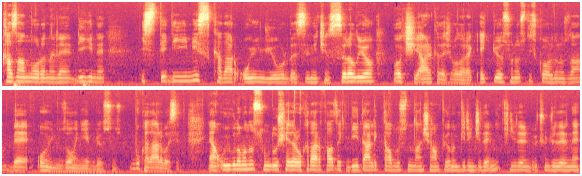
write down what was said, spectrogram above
Kazanma oranı ile ligine istediğiniz kadar oyuncuyu burada sizin için sıralıyor. O kişiyi arkadaş olarak ekliyorsunuz Discord'unuzdan ve oyununuzu oynayabiliyorsunuz. Bu kadar basit. Yani uygulamanın sunduğu şeyler o kadar fazla ki liderlik tablosundan şampiyonun birincilerin, ikincilerin, üçüncülerini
